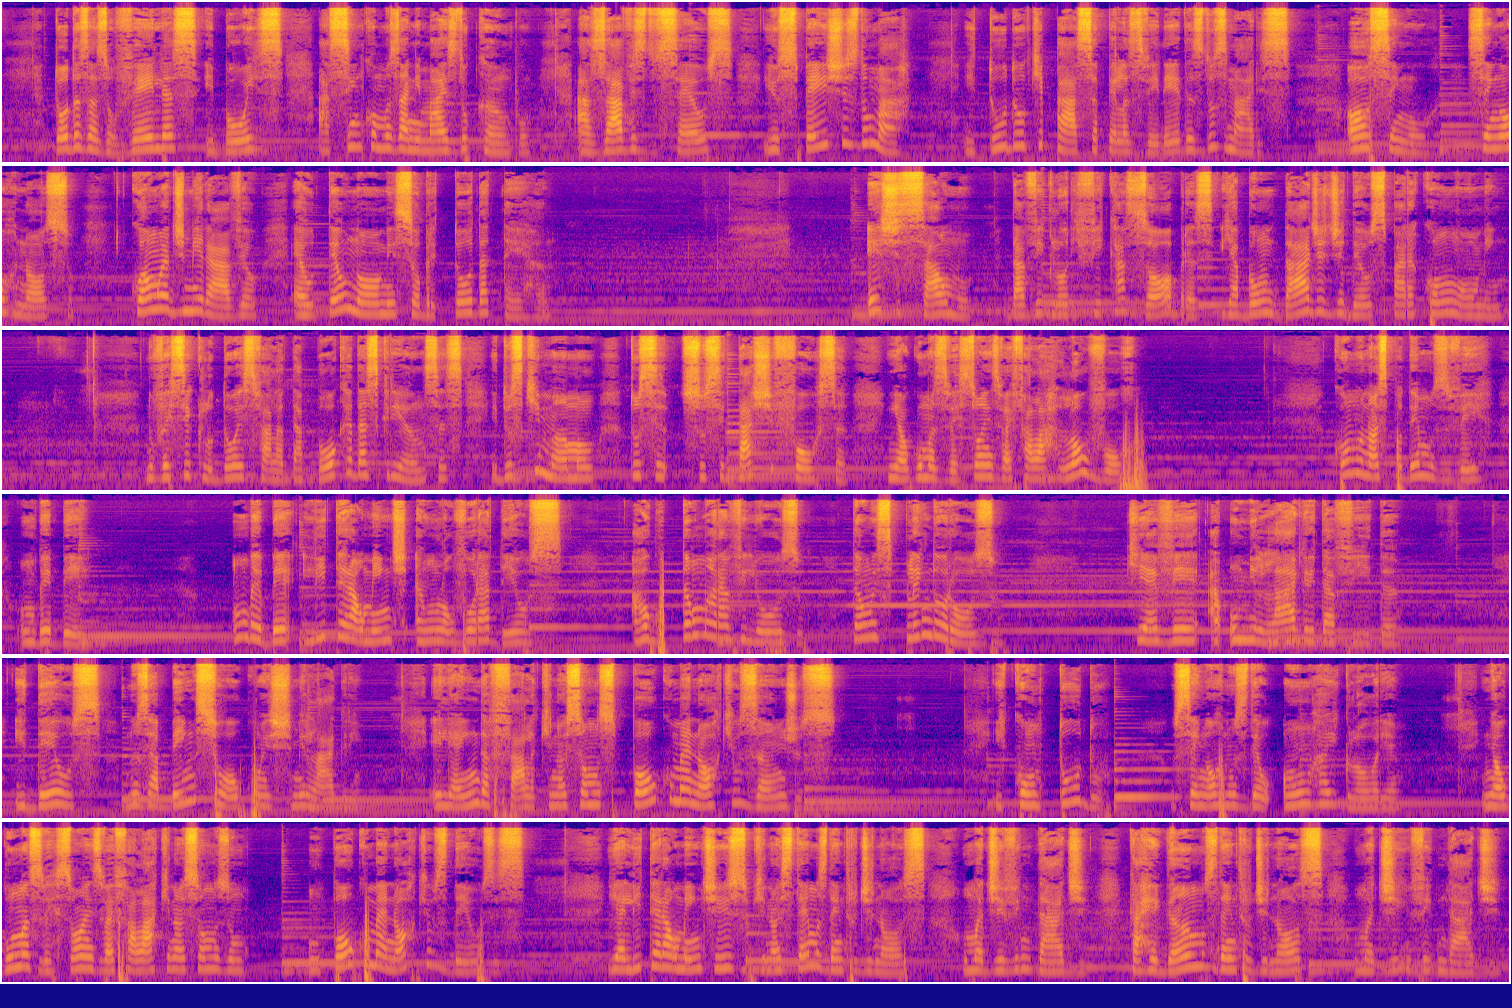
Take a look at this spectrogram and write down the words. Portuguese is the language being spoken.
Todas as ovelhas e bois, assim como os animais do campo, as aves dos céus e os peixes do mar, e tudo o que passa pelas veredas dos mares. Ó Senhor, Senhor nosso, quão admirável é o teu nome sobre toda a terra. Este salmo, Davi glorifica as obras e a bondade de Deus para com o homem. No versículo 2 fala da boca das crianças e dos que mamam, tu suscitaste força. Em algumas versões vai falar louvor. Como nós podemos ver um bebê? Um bebê literalmente é um louvor a Deus, algo tão maravilhoso, tão esplendoroso, que é ver o milagre da vida. E Deus nos abençoou com este milagre. Ele ainda fala que nós somos pouco menor que os anjos. E contudo, o Senhor nos deu honra e glória. Em algumas versões vai falar que nós somos um, um pouco menor que os deuses. E é literalmente isso que nós temos dentro de nós, uma divindade. Carregamos dentro de nós uma divindade.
